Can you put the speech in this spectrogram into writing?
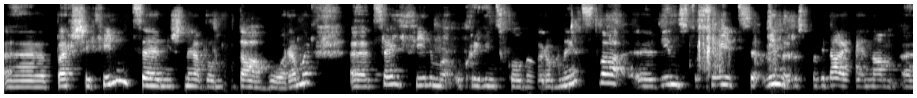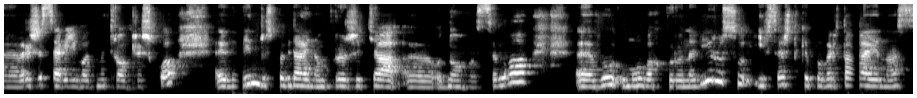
е, перший фільм. Це між небом та горами. Е, цей фільм українського виробництва. Е, він стосується, він розповідає нам е, режисер його Дмитро Гришко. Е, він розповідає нам про життя е, одного села е, в умовах коронавірусу, і все ж таки повертає нас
